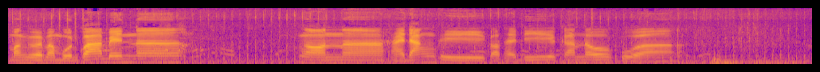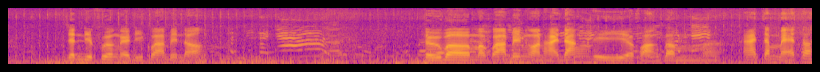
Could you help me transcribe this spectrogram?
Mọi người mà muốn qua bên à, ngọn à, hải đăng thì có thể đi cano của dân địa phương để đi qua bên đó từ bờ mà qua bên ngọn hải đăng thì khoảng tầm à, 200 mét thôi.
